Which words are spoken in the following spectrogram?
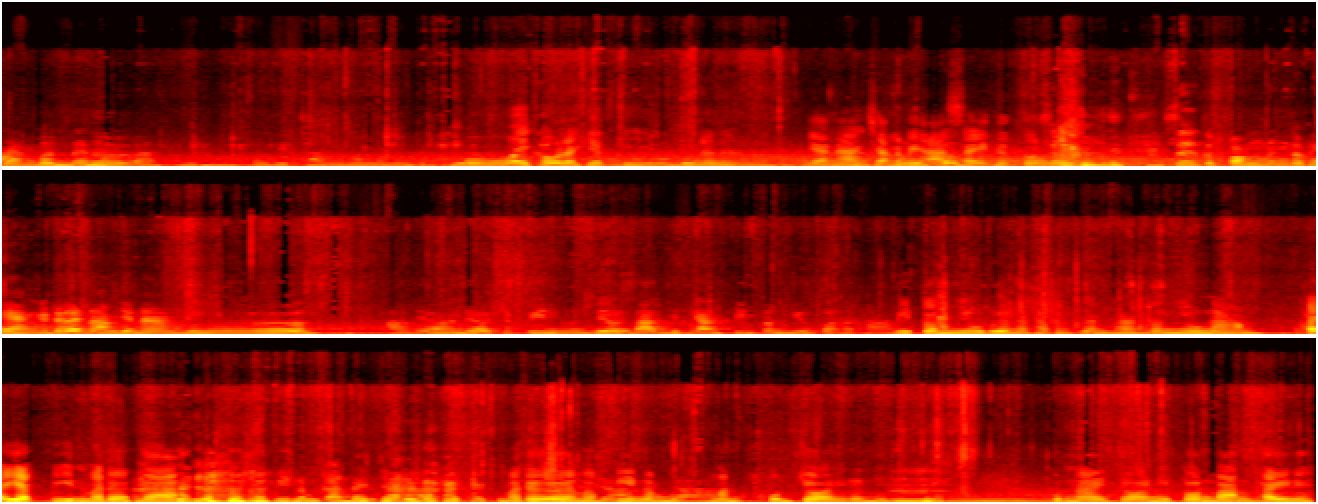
ทางเบิ่มันงแบบเออบ้านพื้นเขาเฮ็ดทางมันน่ะมันเป็นเขียวโอ้ยเขาละเฮ็ดดีมึงดูนั่นน่ะยานั่งฉันเราไปอาศัยแต่ต้นซื้อกระป๋องหนึงก็แพงอยู่เด้อน้ำยานางนี่เออเอาเดี๋ยวเดี๋ยวจะปีนเดี๋ยวสาธิตการปีนต้นยิ้วก่อนนะคะ มีต้นนิ้วด้วยนะคะเพื่อนๆค่ะต้นนิ้วหนามใครอยากปีนมาเด้อจ้าปีนน้ำกันได้จ้ามาเด้อมาปีนน้ำมันคุ้นจอยแล้วนี่ คุณนายจอยนี่ต้นบ้านใครนี่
